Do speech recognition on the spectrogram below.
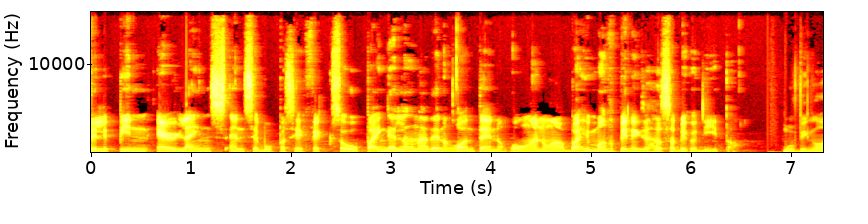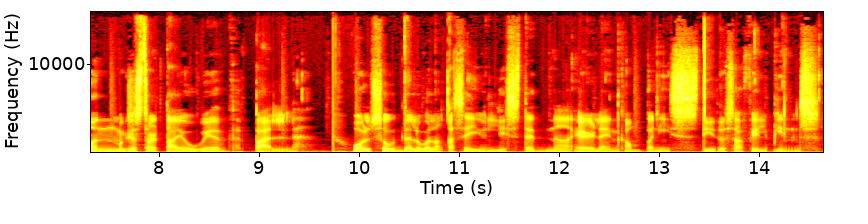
Philippine Airlines and Cebu Pacific. So, painggan lang natin ng konti no, kung ano nga ba yung mga pinagsasabi ko dito. Moving on, magsa-start tayo with PAL. Also, dalawa lang kasi yung listed na airline companies dito sa Philippines.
